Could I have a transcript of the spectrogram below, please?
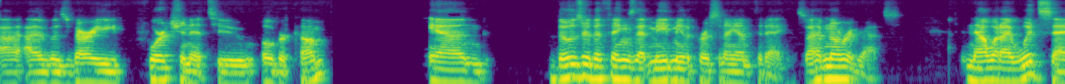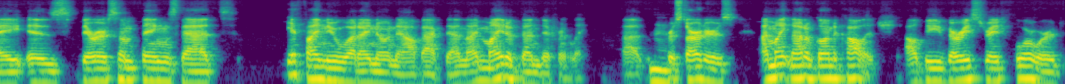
uh, I was very fortunate to overcome. And those are the things that made me the person I am today. So I have no regrets. Now, what I would say is there are some things that, if I knew what I know now back then, I might have done differently. Uh, mm. For starters, I might not have gone to college. I'll be very straightforward.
